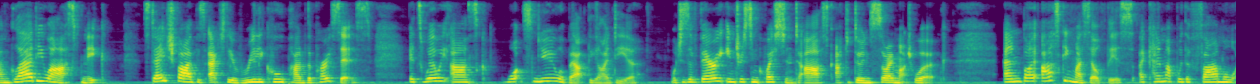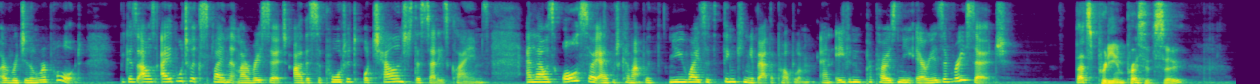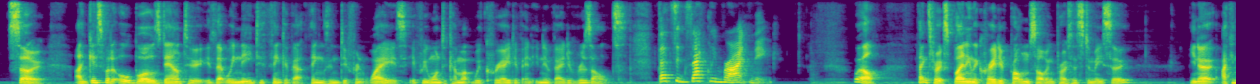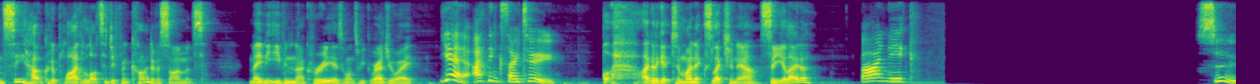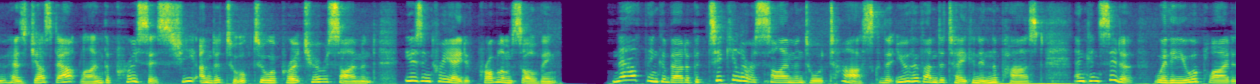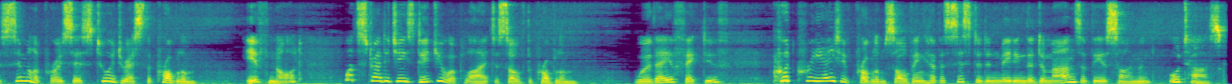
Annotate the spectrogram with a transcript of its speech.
I'm glad you asked, Nick. Stage 5 is actually a really cool part of the process. It's where we ask, what's new about the idea? Which is a very interesting question to ask after doing so much work. And by asking myself this, I came up with a far more original report because I was able to explain that my research either supported or challenged the study's claims, and I was also able to come up with new ways of thinking about the problem and even propose new areas of research. That's pretty impressive, Sue. So, I guess what it all boils down to is that we need to think about things in different ways if we want to come up with creative and innovative results. That's exactly right, Nick. Well, thanks for explaining the creative problem solving process to me, Sue. You know, I can see how it could apply to lots of different kind of assignments. Maybe even in our careers once we graduate. Yeah, I think so too. Well, I gotta get to my next lecture now. See you later. Bye, Nick. Sue has just outlined the process she undertook to approach her assignment using creative problem solving. Now think about a particular assignment or task that you have undertaken in the past and consider whether you applied a similar process to address the problem. If not, what strategies did you apply to solve the problem? Were they effective? Could creative problem solving have assisted in meeting the demands of the assignment or task?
